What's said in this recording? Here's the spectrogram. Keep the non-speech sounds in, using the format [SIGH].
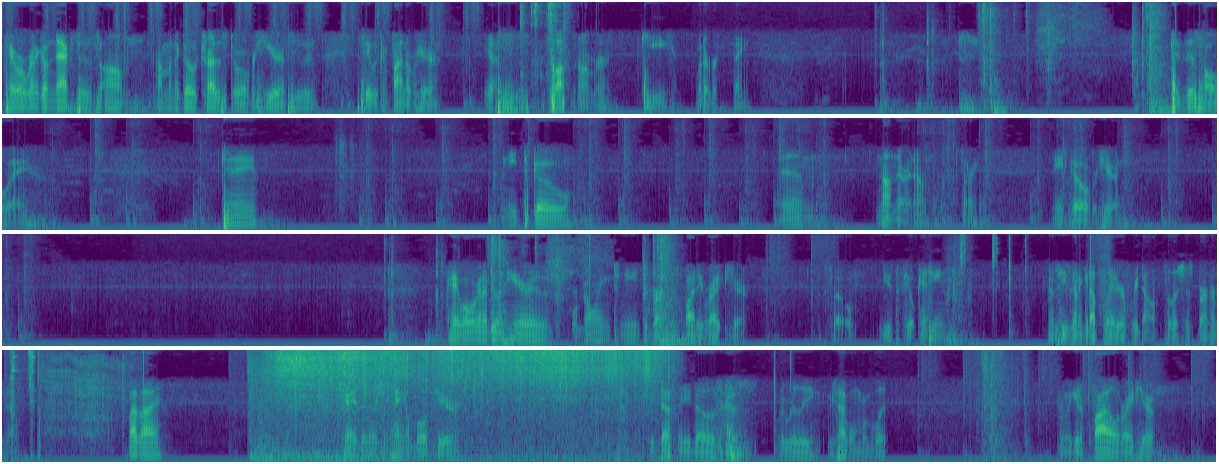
Okay, where we're gonna go next is um I'm gonna go try this door over here and see what see what we can find over here. Yes, it's locked with armor, key, whatever thing. Okay, this hallway. Okay. We need to go um not in there right now. Sorry. We need to go over here. Okay, what we're going to do in here is we're going to need to burn this body right here. So, use the fuel canteen. Because he's going to get up later if we don't, so let's just burn him now. Bye-bye. Okay, then there's some hanging bullets here. We definitely need those, because we really, we have one more bullet. And we get a file right here.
